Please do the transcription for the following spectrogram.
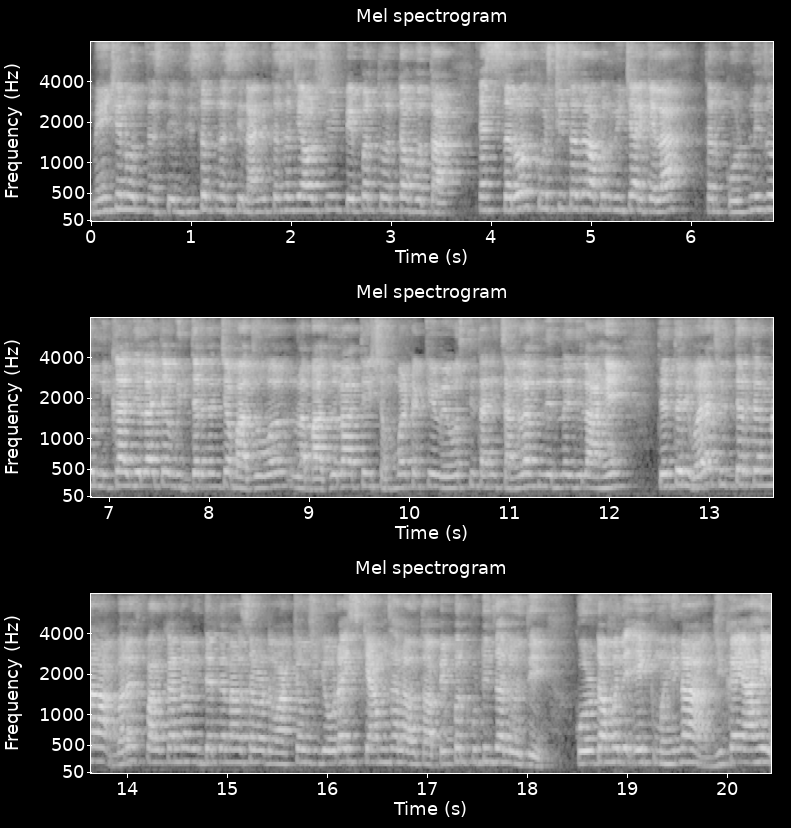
मेन्शन होत नसतील दिसत नसतील आणि तसंच यावर्षी पेपर तो टफ होता या सर्व गोष्टीचा जर आपण विचार केला तर कोर्टने जो निकाल दिला त्या विद्यार्थ्यांच्या बाजूवर बाजूला ते शंभर टक्के व्यवस्थित आणि चांगलाच निर्णय दिला आहे. ते तरी बऱ्याच विद्यार्थ्यांना बऱ्याच पालकांना विद्यार्थ्यांना असं वाटतं मागच्या वर्षी जेवढाही स्कॅम झाला होता पेपर कुठे झाले होते? कोर्टामध्ये एक महिना जी काही आहे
